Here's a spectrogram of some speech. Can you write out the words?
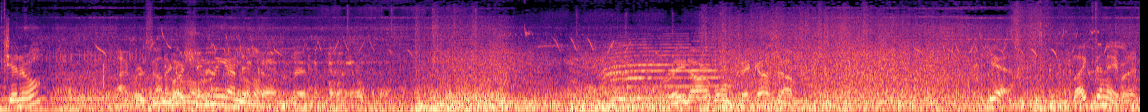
More, General? Hypersonic Pushing the envelope. Radar won't pick us up. Yes, like the neighborhood.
